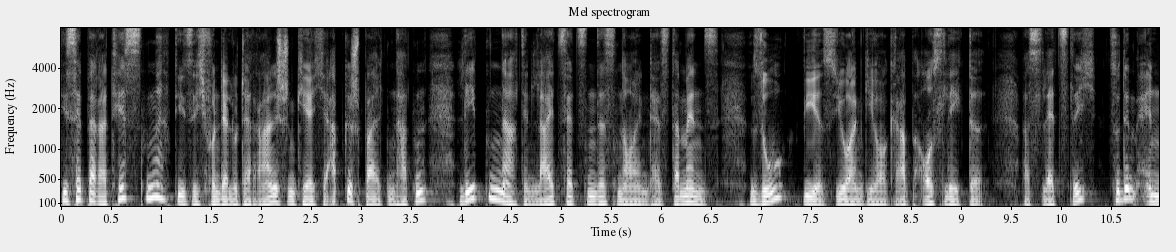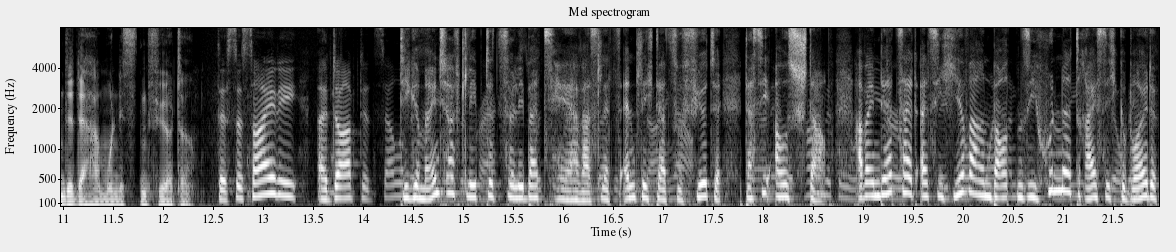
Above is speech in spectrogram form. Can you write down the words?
Die Separatisten, die sich von der lutheranischen Kirche abgespalten hatten, lebten nach den Leitsätzen des Neuen Testaments, so wie es Johann Georg Rapp auslegte, was letztlich zu dem Ende der Harmonisten führte. Die Gemeinschaft lebte zölibatär, was letztendlich dazu führte, dass sie ausstarb. Aber in der Zeit, als sie hier waren, bauten sie 130 Gebäude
